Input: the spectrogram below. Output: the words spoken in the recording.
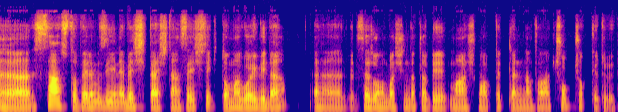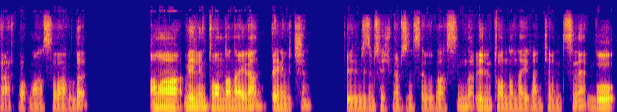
Ee, sağ stoperimizi yine Beşiktaş'tan seçtik. Domagoj Vida. Ee, sezonun başında tabii maaş muhabbetlerinden falan çok çok kötü bir performansı vardı. Ama Wellington'dan ayıran benim için bi- bizim seçmemizin sebebi aslında Wellington'dan ayıran kendisini. Bu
